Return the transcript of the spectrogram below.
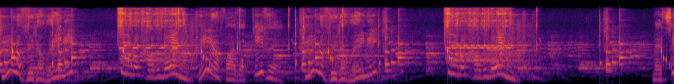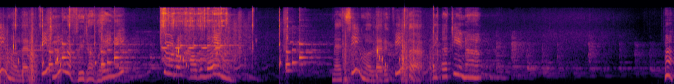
Turn off it away. Turn off how here for the kids. Turn off it away. Mezzimola fifa. Rainy. Tuna havoleni. Mezzimola fifa. Pitatina. Hmm.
